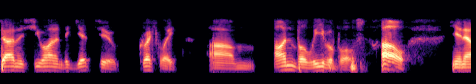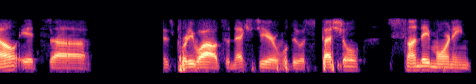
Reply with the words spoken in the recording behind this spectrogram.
done as she wanted to get to quickly. Um, unbelievable. Oh, you know, it's uh, it's pretty wild. So next year we'll do a special Sunday morning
